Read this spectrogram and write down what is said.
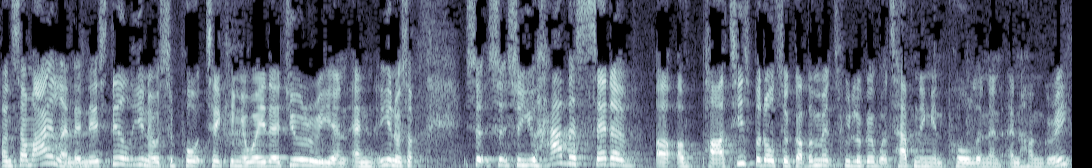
On some island, and they still, you know, support taking away their jewelry, and, and you know, so, so, so, so you have a set of, uh, of parties, but also governments. We look at what's happening in Poland and, and Hungary.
